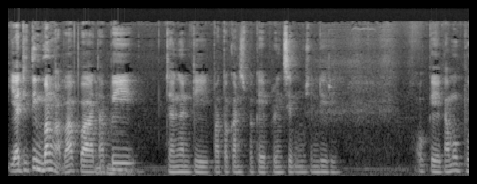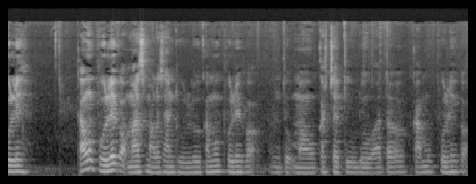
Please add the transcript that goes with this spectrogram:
ya ditimbang nggak apa-apa tapi jangan dipatokan sebagai prinsipmu sendiri. Oke kamu boleh kamu boleh kok males-malesan dulu kamu boleh kok untuk mau kerja dulu atau kamu boleh kok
